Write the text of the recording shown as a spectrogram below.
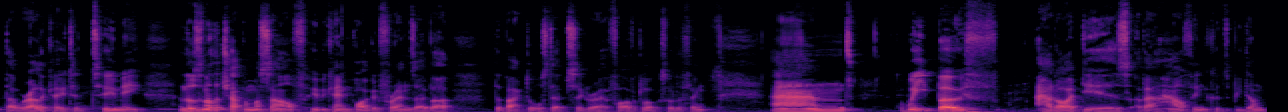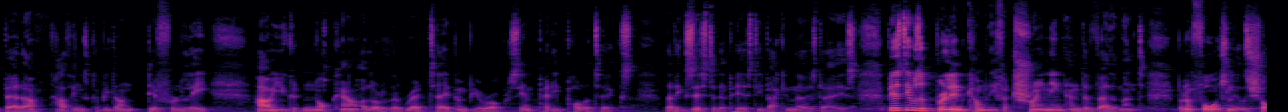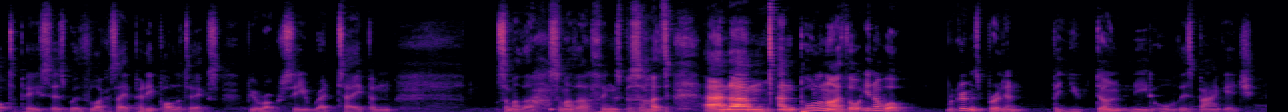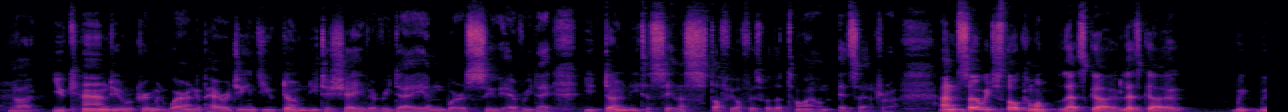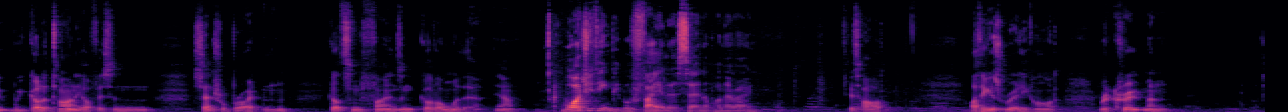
that were allocated to me. And there was another chap and myself who became quite good friends over the back doorstep cigarette at five o'clock sort of thing. And we both had ideas about how things could be done better, how things could be done differently, how you could knock out a lot of the red tape and bureaucracy and petty politics that existed at PSD back in those days. PSD was a brilliant company for training and development, but unfortunately it was shot to pieces with, like I say, petty politics, bureaucracy, red tape, and some other some other things besides. And um, and Paul and I thought, you know what, recruitment's brilliant, but you don't need all this baggage. Right. You can do recruitment wearing a pair of jeans. You don't need to shave every day and wear a suit every day. You don't need to sit in a stuffy office with a tie on, etc. And so we just thought, come on, let's go, let's go. We, we, we got a tiny office in central Brighton, got some phones and got on with it. Yeah, Why do you think people fail at setting up on their own? it's hard. I think it's really hard. Recruitment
